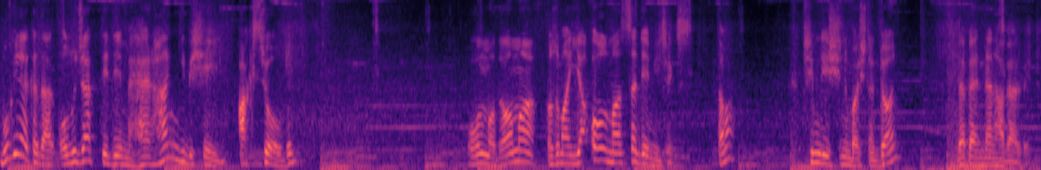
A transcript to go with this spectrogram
Bugüne kadar olacak dediğim herhangi bir şeyin aksi oldu. mu? Olmadı ama O zaman ya olmazsa demeyeceksin. Tamam? Şimdi işinin başına dön ve benden haber bekle.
